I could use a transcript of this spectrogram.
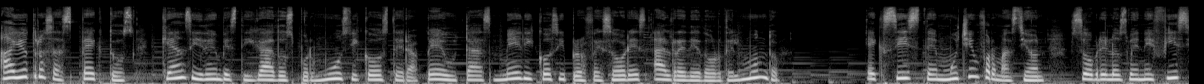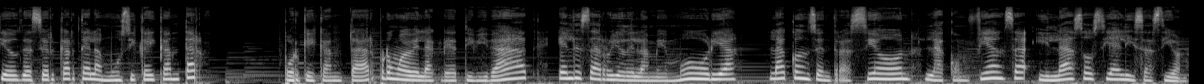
Hay otros aspectos que han sido investigados por músicos, terapeutas, médicos y profesores alrededor del mundo. Existe mucha información sobre los beneficios de acercarte a la música y cantar, porque cantar promueve la creatividad, el desarrollo de la memoria, la concentración, la confianza y la socialización.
